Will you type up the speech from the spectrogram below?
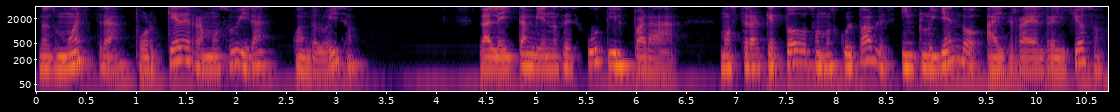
nos muestra por qué derramó su ira cuando lo hizo. La ley también nos es útil para mostrar que todos somos culpables, incluyendo a Israel religioso.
